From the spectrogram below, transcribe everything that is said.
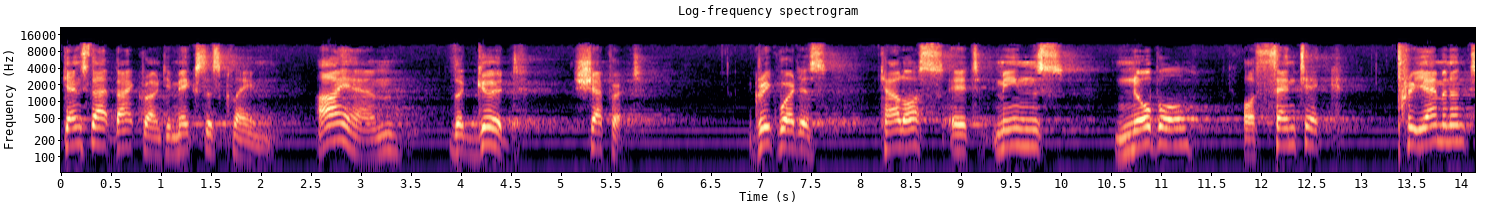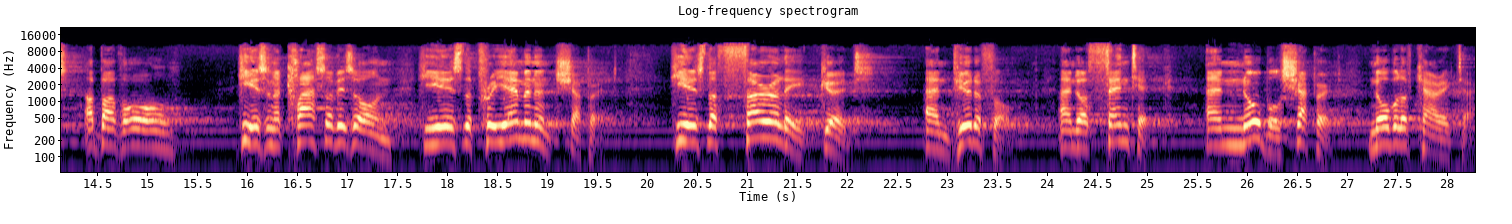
Against that background, he makes this claim I am the good shepherd. The Greek word is Kalos, it means noble, authentic, preeminent above all. He is in a class of his own. He is the preeminent shepherd. He is the thoroughly good and beautiful and authentic and noble shepherd, noble of character.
